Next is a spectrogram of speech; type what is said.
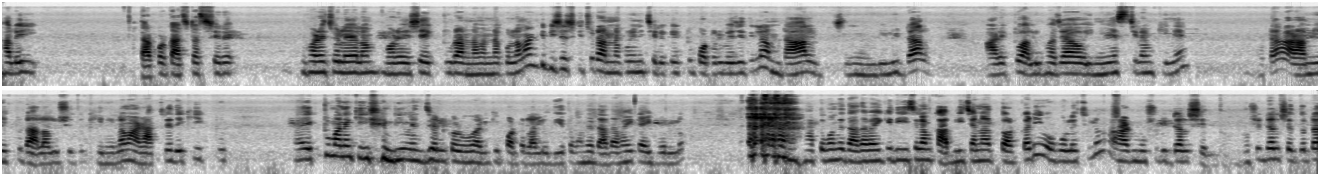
ভালোই। তারপর কাজটা সেরে ঘরে চলে এলাম। ঘরে এসে একটু রান্না বান্না করলাম। আর কি বিশেষ কিছু রান্না করিনি। ছেলেকে একটু পটল ভেজে দিলাম ডাল উম, বিউলির ডাল আর একটু আলু ভাজা ওই নিয়ে এসেছিলাম কিনে। ওটা আর আমি একটু ডাল আলু শুধু খেয়ে নিলাম। আর রাত্রে দেখি একটু একটু মানে কি ডিমের ঝোল করব আর কি পটল আলু দিয়ে। তোমাদের দাদাভাই তাই বলল। আর তোমাদের দাদাভাইকে দিয়েছিলাম কাবলি চানার তরকারি। ও বলেছিল আর মুসুরির ডাল সেদ্ধ। মুসুরির ডাল সেদ্ধটা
